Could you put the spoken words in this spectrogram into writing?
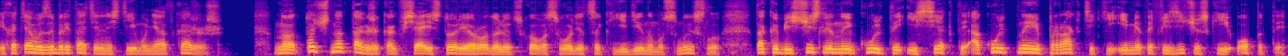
И хотя в изобретательности ему не откажешь, но точно так же, как вся история рода людского сводится к единому смыслу, так и бесчисленные культы и секты, оккультные практики и метафизические опыты,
